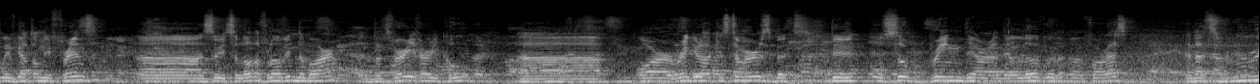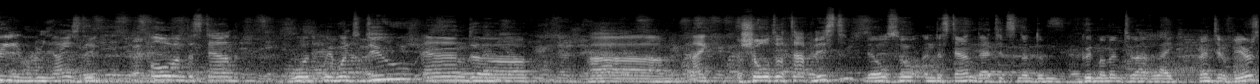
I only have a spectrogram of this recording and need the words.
we've got only friends, uh, so it's a lot of love in the bar, that's very very cool. Uh, or regular customers, but they also bring their their love with, uh, for us, and that's really really nice. They all understand what we want to do and uh, um, like a shorter tap list. They also understand that it's not the good moment to have like plenty of beers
